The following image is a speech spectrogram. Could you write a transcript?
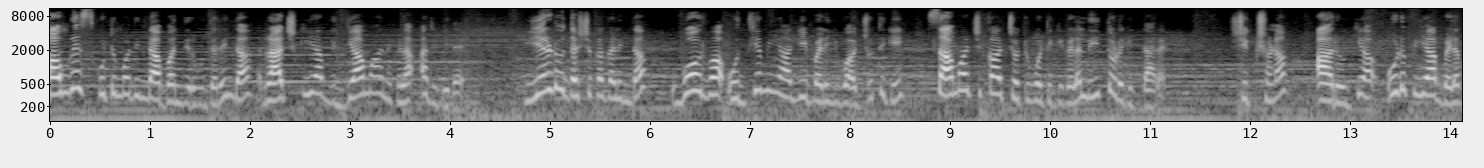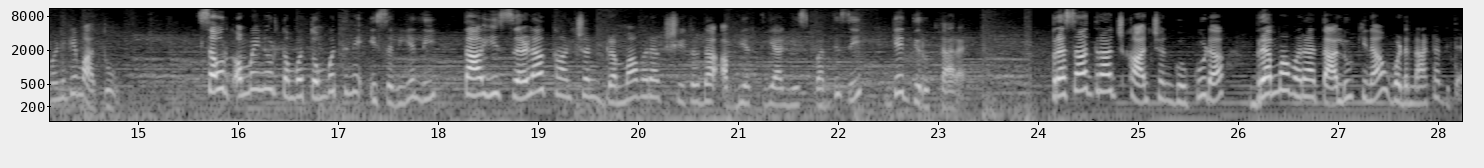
ಕಾಂಗ್ರೆಸ್ ಕುಟುಂಬದಿಂದ ಬಂದಿರುವುದರಿಂದ ರಾಜಕೀಯ ವಿದ್ಯಮಾನಗಳ ಅರಿವಿದೆ. ಎರಡು ದಶಕಗಳಿಂದ ಓರ್ವ ಉದ್ಯಮಿಯಾಗಿ ಬೆಳೆಯುವ ಜೊತೆಗೆ ಸಾಮಾಜಿಕ ಚಟುವಟಿಕೆಗಳಲ್ಲಿ ತೊಡಗಿದ್ದಾರೆ. ಶಿಕ್ಷಣ, ಆರೋಗ್ಯ, ಉಡುಪಿಯ ಬೆಳವಣಿಗೆ ಮಾತು. ಸಾವಿರದ ಒಂಬೈನೂರ ತೊಂಬತ್ತೊಂಬತ್ತನೇ ಇಸವಿಯಲ್ಲಿ ತಾಯಿ ಸರಳಾ ಕಾಂಚನ್ ಬ್ರಹ್ಮಾವರ ಕ್ಷೇತ್ರದ ಅಭ್ಯರ್ಥಿಯಾಗಿ ಸ್ಪರ್ಧಿಸಿ ಗೆದ್ದಿರುತ್ತಾರೆ. ಪ್ರಸಾದ್ ರಾಜ್ ಕಾಂಚನ್ಗೂ ಕೂಡ ಬ್ರಹ್ಮವರ ತಾಲೂಕಿನ ಒಡನಾಟವಿದೆ.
